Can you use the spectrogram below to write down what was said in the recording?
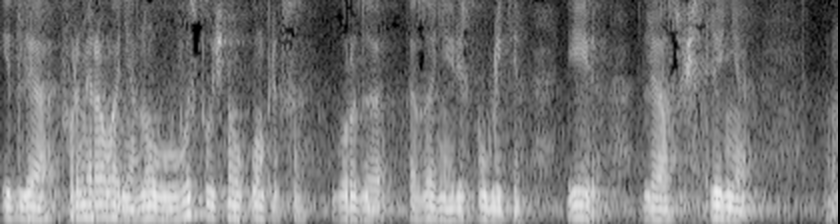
и для формирования нового выставочного комплекса города Казани и республики – и для осуществления э,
